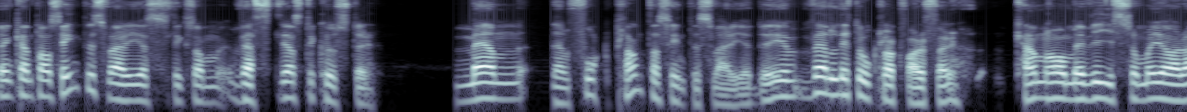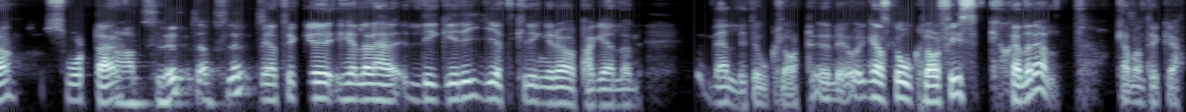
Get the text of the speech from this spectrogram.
den kan ta sig in till Sveriges liksom, västligaste kuster. Men den fortplantar sig inte till Sverige. Det är väldigt oklart varför. Kan ha med visum att göra. Svårt där. Ja, absolut, absolut. Men jag tycker hela det här liggeriet kring rödpagellen väldigt oklart. Det är En ganska oklar fisk generellt kan man tycka.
